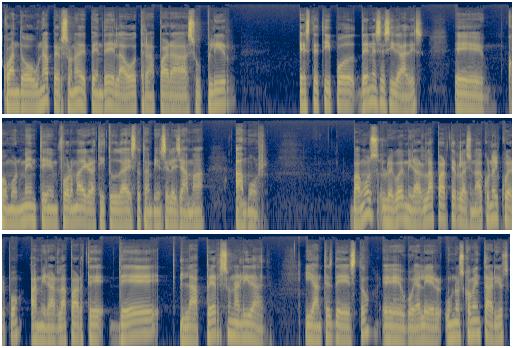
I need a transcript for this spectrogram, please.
Cuando una persona depende de la otra para suplir este tipo de necesidades, eh, comúnmente en forma de gratitud a esto también se le llama amor. Vamos luego de mirar la parte relacionada con el cuerpo a mirar la parte de la personalidad. Y antes de esto eh, voy a leer unos comentarios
